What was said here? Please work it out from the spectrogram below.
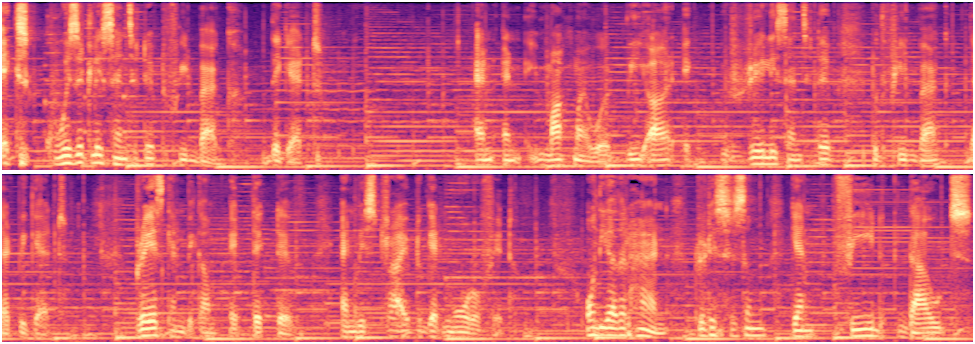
exquisitely sensitive to feedback they get. And and mark my word we are really sensitive to the feedback that we get. Praise can become addictive and we strive to get more of it on the other hand criticism can feed doubts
